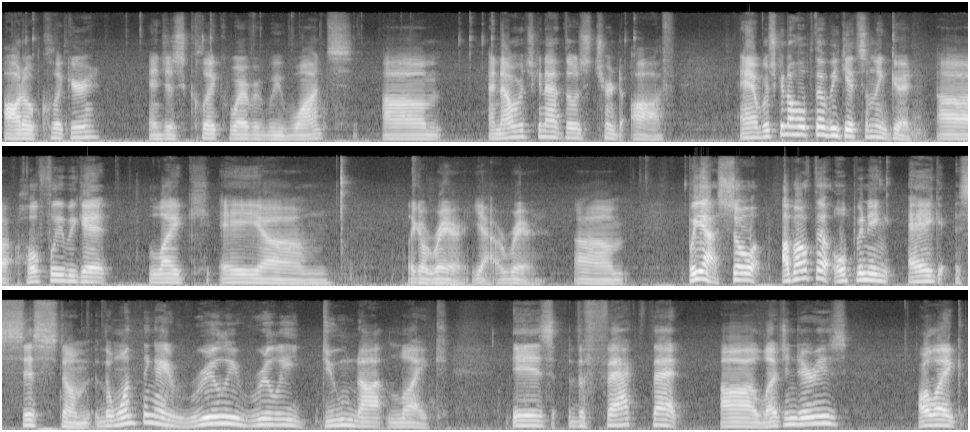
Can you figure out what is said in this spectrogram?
auto clicker and just click wherever we want. Um, and now we're just going to have those turned off. And we're just gonna hope that we get something good. Uh, hopefully we get like a um, like a rare. Yeah, a rare. Um, but yeah, so about the opening egg system, the one thing I really, really do not like is the fact that uh, legendaries are like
